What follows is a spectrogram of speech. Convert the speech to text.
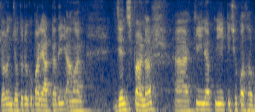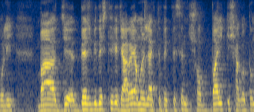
চলুন, যতটুকু পারি আড্ডা দিই। আমার জেন্টস পার্লার ক্লিন আপ নিয়ে কিছু কথা বলি। বা যে দেশ বিদেশ থেকে যারাই আমার লাইভটা দেখতেছেন, সবাইকে স্বাগতম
